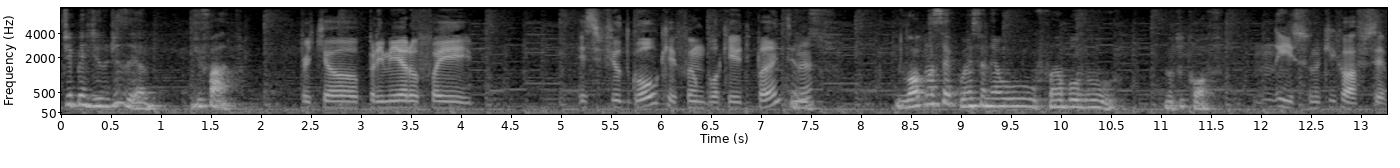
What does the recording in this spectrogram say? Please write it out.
Tinha perdido de zero, de fato. Porque o primeiro foi esse field goal, que foi um bloqueio de punt, né? Isso. E logo na sequência, né, o fumble no, no kickoff. Isso, no kickoff. Você...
